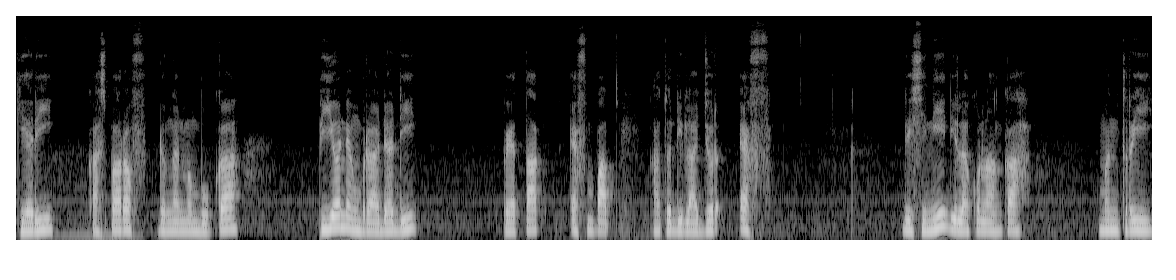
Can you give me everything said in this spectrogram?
Gary Kasparov dengan membuka pion yang berada di petak F4 atau di lajur F. Di sini dilakukan langkah menteri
